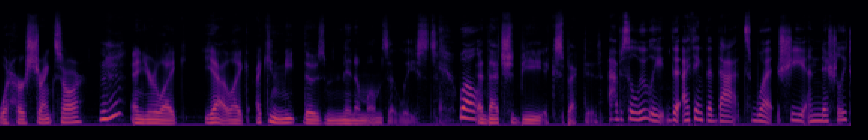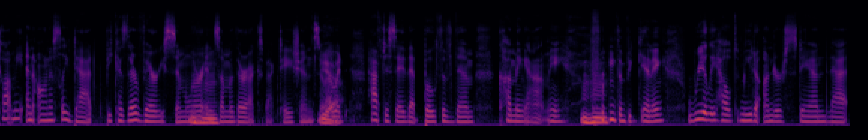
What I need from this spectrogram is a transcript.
what her strengths are, hmm and you're like, yeah, like I can meet those minimums at least, Well, and that should be expected. absolutely. The, I think that that's what she initially taught me, and honestly, Dad, because they're very similar in Mhm. some of their expectations. So Yeah. I would have to say that both of them coming at me Mhm. from the beginning really helped me to understand that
